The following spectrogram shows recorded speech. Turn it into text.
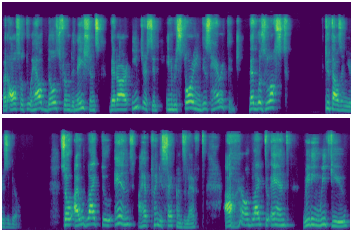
but also to help those from the nations that are interested in restoring this heritage that was lost 2000 years ago. So I would like to end, I have 20 seconds left. I would like to end reading with you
